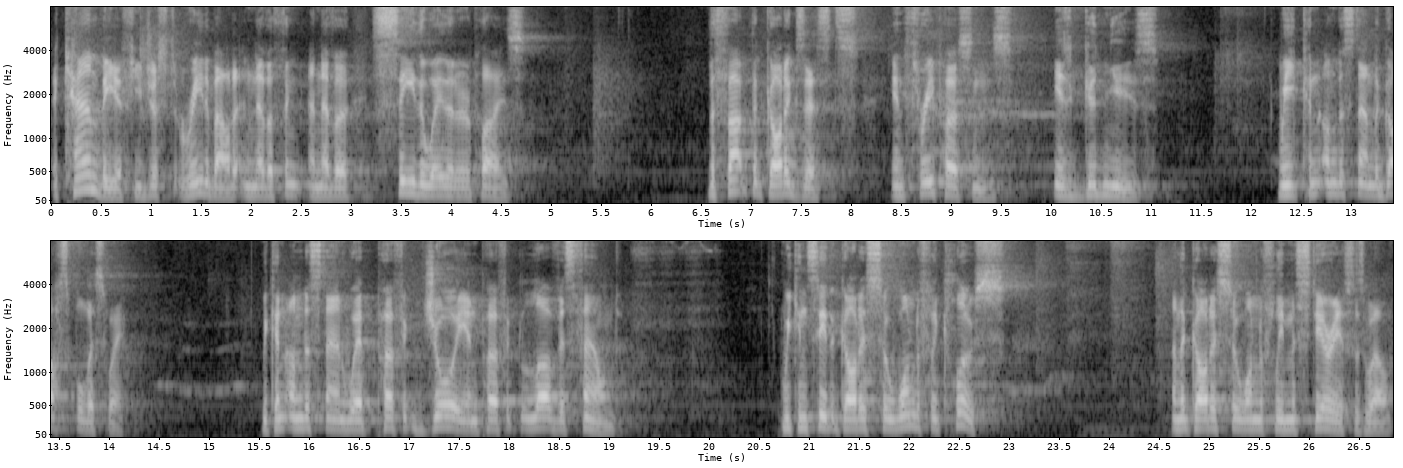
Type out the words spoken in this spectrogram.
It can be if you just read about it and never think and never see the way that it applies. The fact that God exists in three persons is good news. We can understand the gospel this way. We can understand where perfect joy and perfect love is found. We can see that God is so wonderfully close and that God is so wonderfully mysterious as well.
